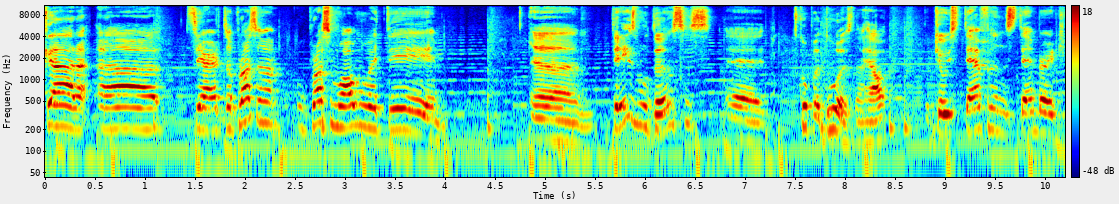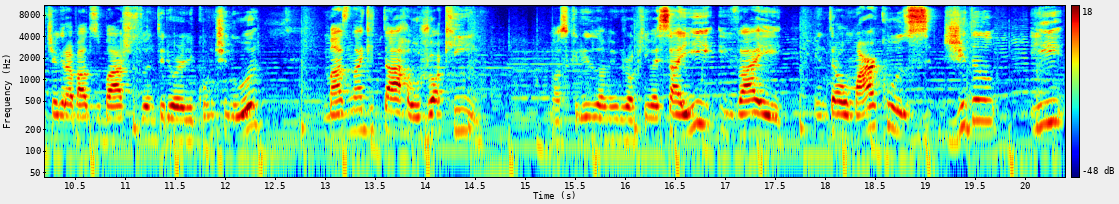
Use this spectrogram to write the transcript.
Cara, uh, certo. O próximo, o próximo álbum vai ter uh, três mudanças. É, desculpa, duas na real. Porque o Stefan Stemberg, que tinha gravado os baixos do anterior, ele continua. Mas na guitarra, o Joaquim, nosso querido amigo Joaquim, vai sair e vai entrar o Marcos Gidel e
